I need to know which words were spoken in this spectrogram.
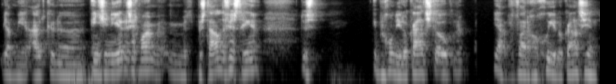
ja, meer uit kunnen engineeren, zeg maar, met, met bestaande vestigingen. Dus ik begon die locaties te openen. Ja, dat waren gewoon goede locaties. En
